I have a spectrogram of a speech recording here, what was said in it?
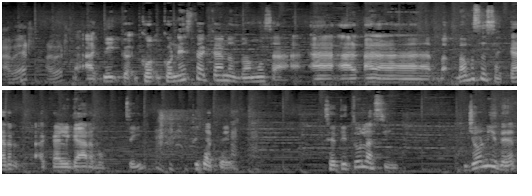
A ver, a ver. Aquí, con, con esta acá nos vamos a, a- a- a- va- vamos a sacar acá el garbo, ¿sí? Fíjate, se titula así, Johnny Depp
